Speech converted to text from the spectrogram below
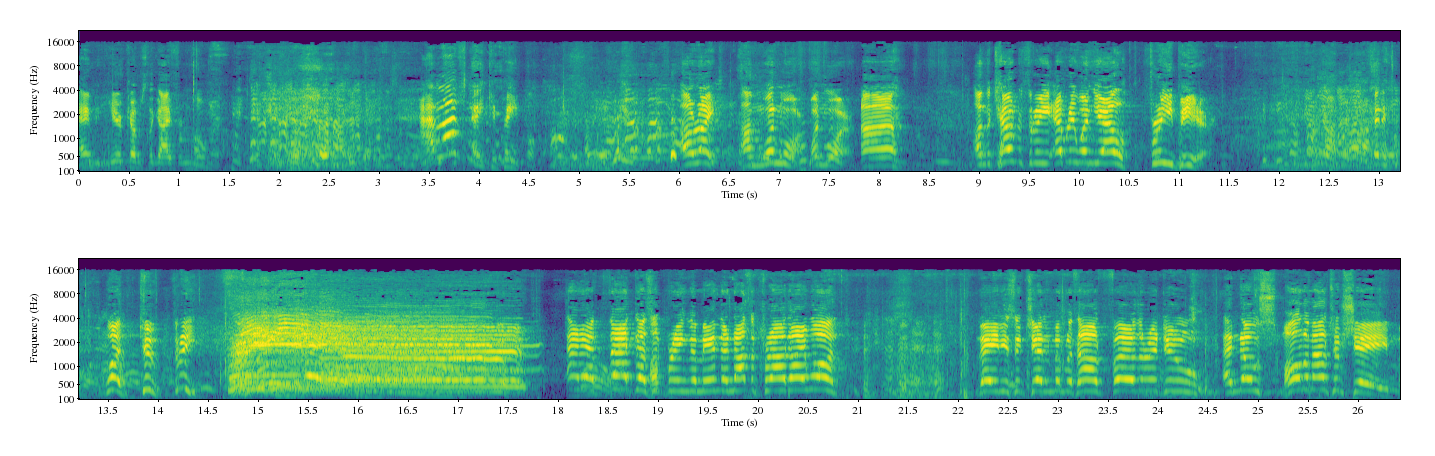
And here comes the guy from Homer. I love naked people. All right. Um. One more. One more. Uh. On the count of three, everyone yell, "Free beer!" One, two, three. Bring them in, they're not the crowd I want. Ladies and gentlemen, without further ado, and no small amount of shame,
